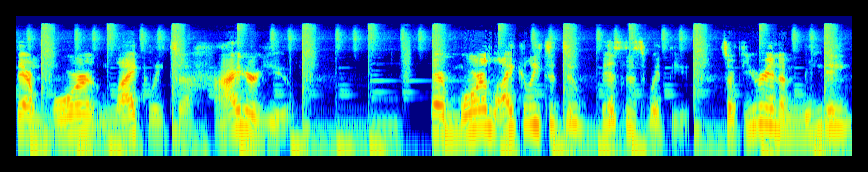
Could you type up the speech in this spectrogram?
they're mm. more likely to hire you. They're more likely to do business with you. So if you're in a meeting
